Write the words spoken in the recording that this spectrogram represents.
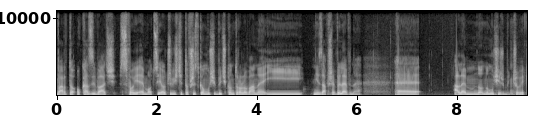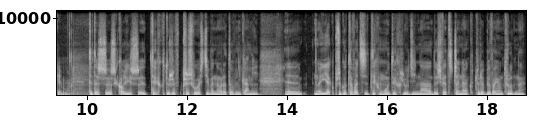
warto okazywać swoje emocje. Oczywiście to wszystko musi być kontrolowane i nie zawsze wylewne, e, ale no, no musisz być człowiekiem. Ty też szkolisz e, tych, którzy w przyszłości będą ratownikami. E, no i jak przygotować tych młodych ludzi na doświadczenia, które bywają trudne?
